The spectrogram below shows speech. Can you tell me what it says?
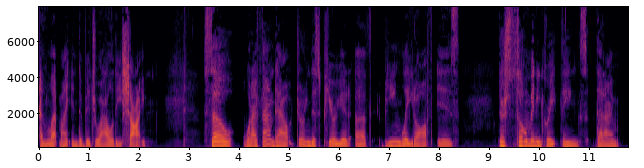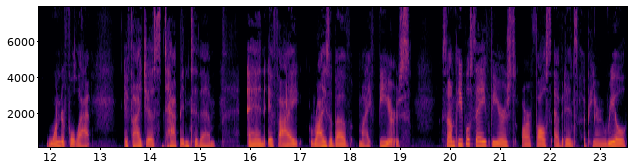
and let my individuality shine. So, what I found out during this period of being laid off is there's so many great things that I'm wonderful at if I just tap into them and if I rise above my fears. Some people say fears are false evidence appearing real.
